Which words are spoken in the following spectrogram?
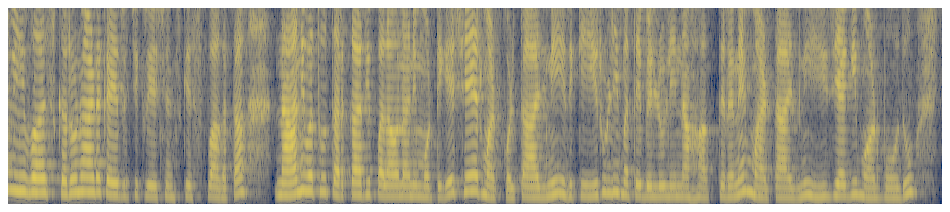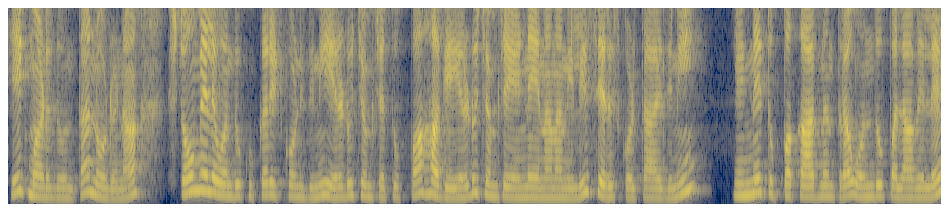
ವೀವರ್ಸ್ ಕರುನಾಡ ಕೈ ರುಚಿ ಕ್ರಿಯೇಷನ್ಸ್ಗೆ ಸ್ವಾಗತ. ನಾನಿವತ್ತು ತರಕಾರಿ ಪಲಾವ್ನ ನಿಮ್ಮೊಟ್ಟಿಗೆ ಶೇರ್ ಮಾಡ್ಕೊಳ್ತಾ ಇದ್ದೀನಿ. ಇದಕ್ಕೆ ಈರುಳ್ಳಿ ಮತ್ತು ಬೆಳ್ಳುಳ್ಳಿನ ಹಾಕ್ತಿರೇ ಮಾಡ್ತಾ ಇದ್ದೀನಿ. ಈಸಿಯಾಗಿ ಮಾಡ್ಬೋದು. ಹೇಗೆ ಮಾಡೋದು ಅಂತ ನೋಡೋಣ. ಸ್ಟೌವ್ ಮೇಲೆ ಒಂದು ಕುಕ್ಕರ್ ಇಟ್ಕೊಂಡಿದ್ದೀನಿ. ಎರಡು ಚಮಚ ತುಪ್ಪ ಹಾಗೆ ಎರಡು ಚಮಚ ಎಣ್ಣೆಯನ್ನು ನಾನಿಲ್ಲಿ ಸೇರಿಸ್ಕೊಳ್ತಾ ಇದ್ದೀನಿ. ಎಣ್ಣೆ, ತುಪ್ಪ ಕಾದ ನಂತರ ಒಂದು ಪಲಾವ್ ಎಲೆ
